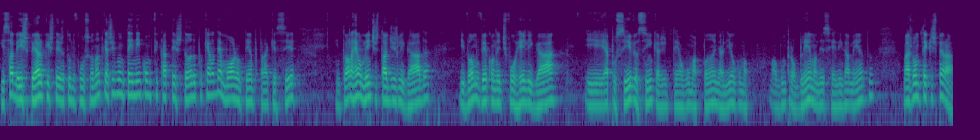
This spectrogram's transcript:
e saber. Espero que esteja tudo funcionando, porque a gente não tem nem como ficar testando, porque ela demora um tempo para aquecer. Então ela realmente está desligada e vamos ver quando a gente for religar. E é possível sim que a gente tenha alguma pane ali, alguma, algum problema nesse religamento, mas vamos ter que esperar.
